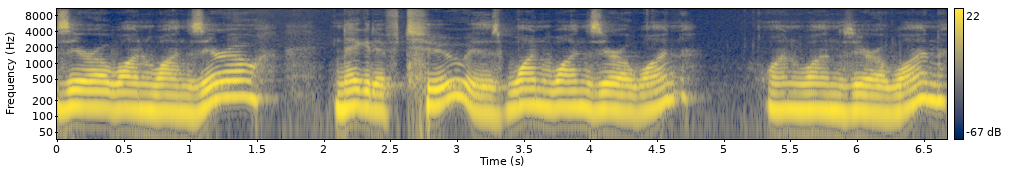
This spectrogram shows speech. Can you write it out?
0, 1, 1, 0. Negative 2 is 1, 1, 0, 1. 1, 1, 0, 1.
